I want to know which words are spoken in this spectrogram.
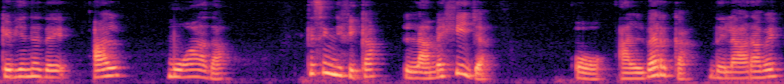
que viene de al-muada, que significa la mejilla, o alberca del árabe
